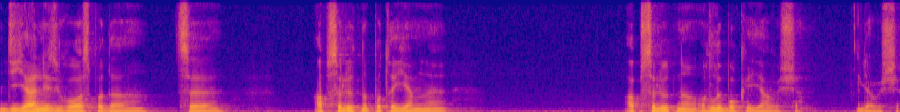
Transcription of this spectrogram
Діяльність Господа це абсолютно потаємне, абсолютно глибоке явище. явище.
